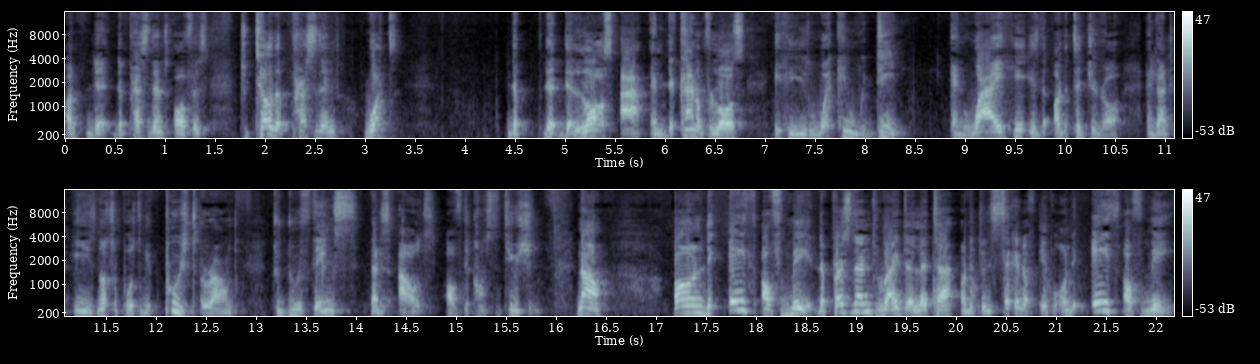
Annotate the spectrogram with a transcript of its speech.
uh, the, the president's office to tell the president what the, the, the laws are and the kind of laws he is working within and why he is the auditor general and that he is not supposed to be pushed around to do things that is out of the constitution. Now, on the 8th of May, the president writes a letter on the 22nd of April. On the 8th of May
